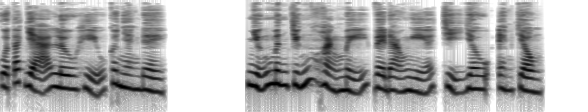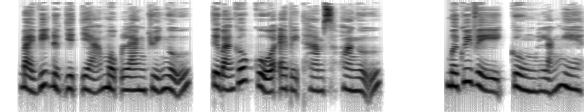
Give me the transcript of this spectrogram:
của tác giả Lưu Hiểu có nhan đề Những minh chứng hoàn mỹ về đạo nghĩa chị dâu em chồng. Bài viết được dịch giả một lan chuyển ngữ từ bản gốc của Epic Times Hoa ngữ. Mời quý vị cùng lắng nghe.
